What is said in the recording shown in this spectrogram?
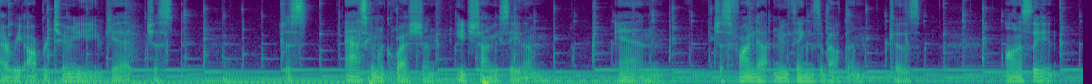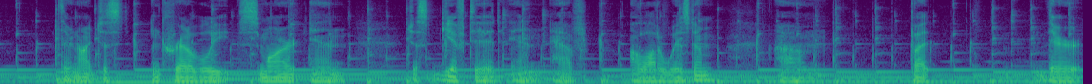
every opportunity you get, just just ask them a question each time you see them and just find out new things about them because honestly they're not just incredibly smart and just gifted and have a lot of wisdom um, but they're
